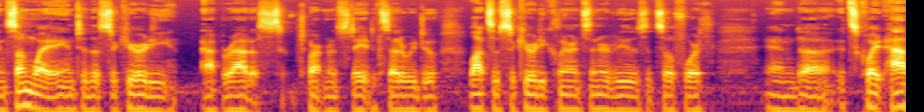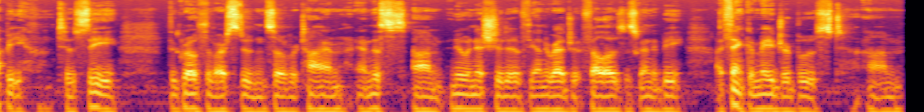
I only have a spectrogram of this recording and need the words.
in some way into the security apparatus, Department of State, et cetera. We do lots of security clearance interviews and so forth. And uh, it's quite happy to see the growth of our students over time. And this um, new initiative, the undergraduate fellows, is going to be, I think, a major boost um,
